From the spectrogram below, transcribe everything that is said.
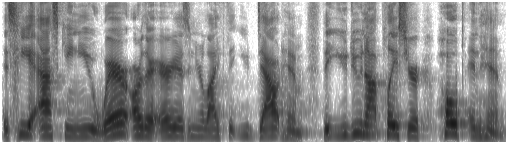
is he asking you? Where are there areas in your life that you doubt him, that you do not place your hope in him?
